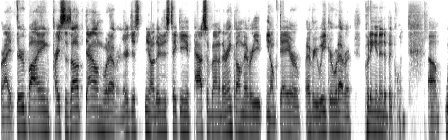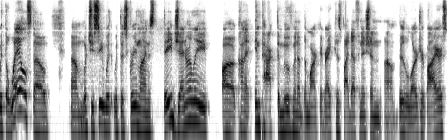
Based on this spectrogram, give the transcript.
right? They're buying prices up, down, whatever. They're just, you know, they're just taking a passive amount of their income every, you know, day or every week or whatever, putting it into Bitcoin. Um, with the whales, though, um, what you see with, with this green line is they generally uh, kind of impact the movement of the market, right? Because by definition, um, they're the larger buyers.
